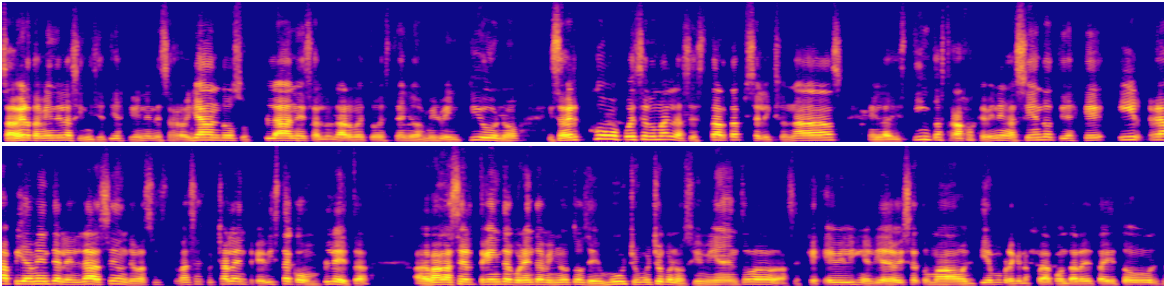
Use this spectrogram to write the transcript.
saber también de las iniciativas que vienen desarrollando, sus planes a lo largo de todo este año 2021 y saber cómo puede ser una de las startups seleccionadas en los distintos trabajos que vienen haciendo, tienes que ir rápidamente al enlace donde vas vas a escuchar la entrevista completa. Ah, van a ser 30 o 40 minutos de mucho, mucho conocimiento. Así es que Evelyn el día de hoy se ha tomado el tiempo para que nos pueda contar a detalle todo el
